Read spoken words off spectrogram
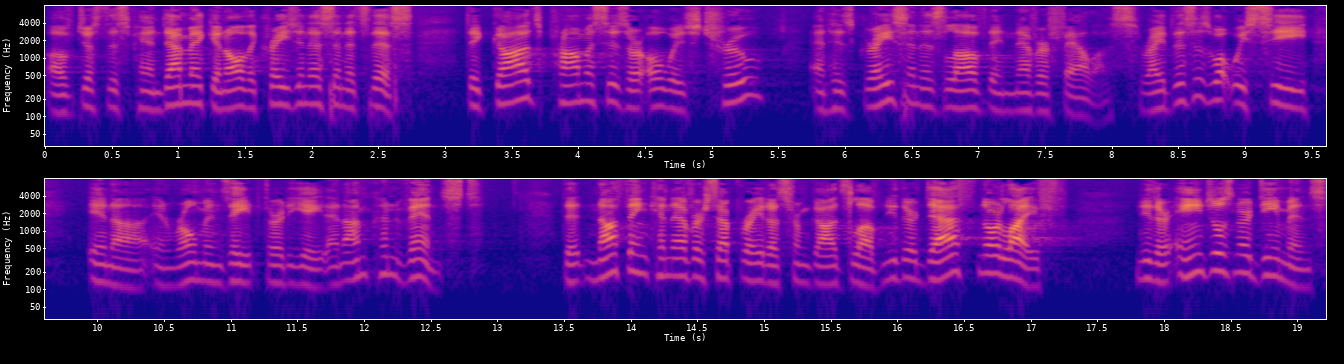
of just this pandemic and all the craziness, and it's this that God's promises are always true and his grace and his love, they never fail us, right? This is what we see in, uh, in Romans 8 38. And I'm convinced that nothing can ever separate us from God's love, neither death nor life, neither angels nor demons,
